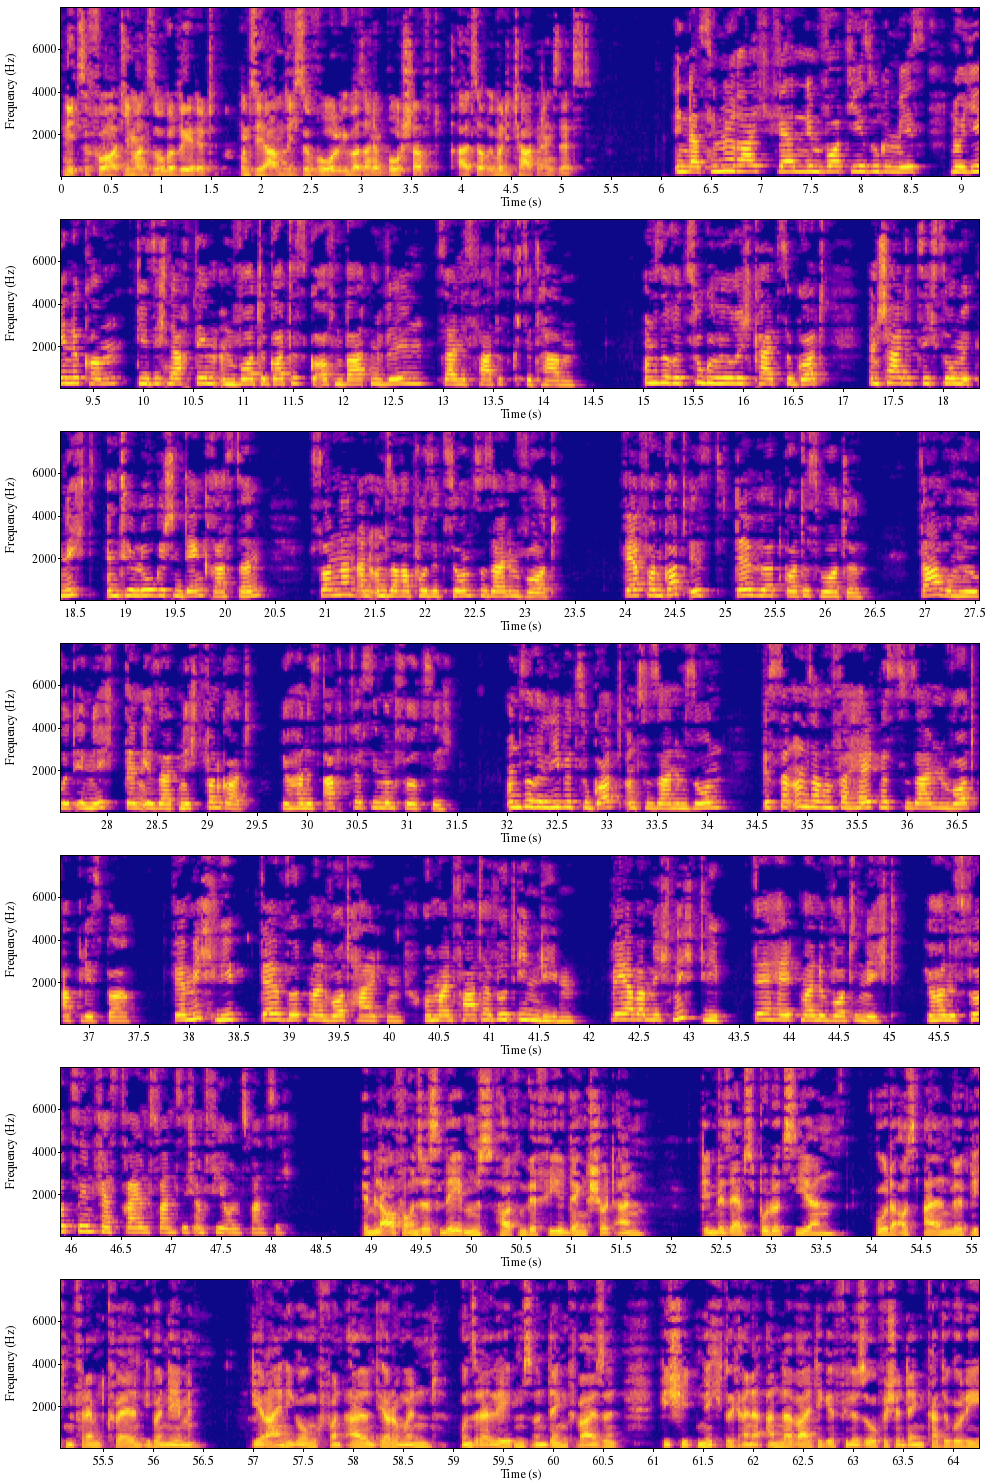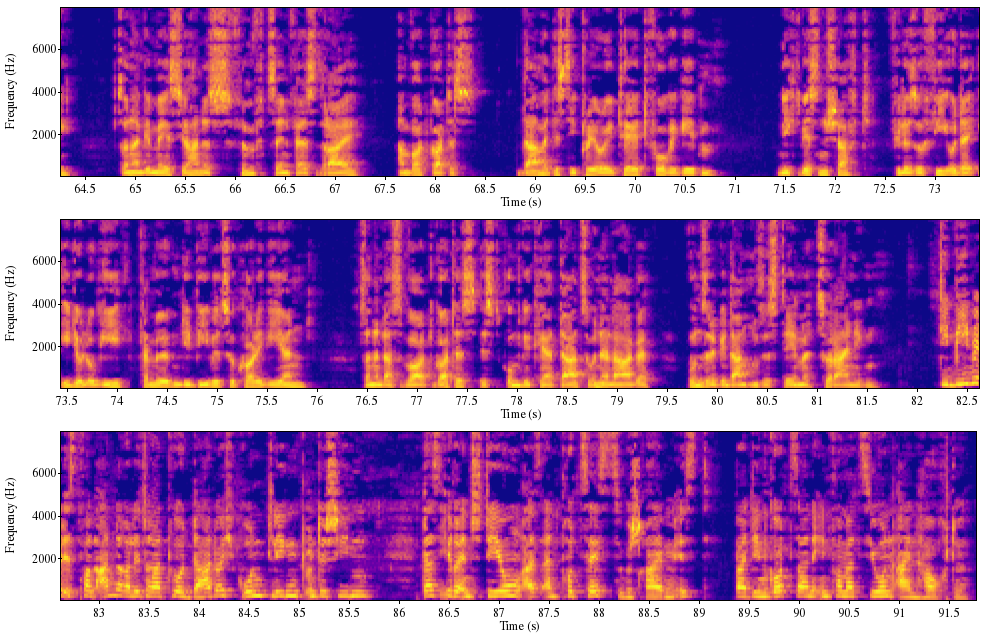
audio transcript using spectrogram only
Nie zuvor hat jemand so geredet, und sie haben sich sowohl über seine Botschaft als auch über die Taten entsetzt. In das Himmelreich werden dem Wort Jesu gemäß nur jene kommen, die sich nach dem im Worte Gottes geoffenbarten Willen seines Vaters gerichtet haben. Unsere Zugehörigkeit zu Gott entscheidet sich somit nicht in theologischen Denkrastern, sondern an unserer Position zu seinem Wort. Wer von Gott ist, der hört Gottes Worte. Darum höret ihr nicht, denn ihr seid nicht von Gott. Johannes 8, Vers 47. Unsere Liebe zu Gott und zu seinem Sohn ist an unserem Verhältnis zu seinem Wort ablesbar. Wer mich liebt, der wird mein Wort halten, und mein Vater wird ihn lieben. Wer aber mich nicht liebt, der hält meine Worte nicht. Johannes 14, Vers 23 und 24. Im Laufe unseres Lebens häufen wir viel Denkschutt an, den wir selbst produzieren oder aus allen möglichen Fremdquellen übernehmen. Die Reinigung von allen Irrungen unserer Lebens- und Denkweise geschieht nicht durch eine anderweitige philosophische Denkkategorie, sondern gemäß Johannes 15, Vers 3 am Wort Gottes. Damit ist die Priorität vorgegeben. Nicht Wissenschaft, Philosophie oder Ideologie vermögen die Bibel zu korrigieren, sondern das Wort Gottes ist umgekehrt dazu in der Lage, unsere Gedankensysteme zu reinigen. Die Bibel ist von anderer Literatur dadurch grundlegend unterschieden, dass ihre Entstehung als ein Prozess zu beschreiben ist, bei dem Gott seine Information einhauchte.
